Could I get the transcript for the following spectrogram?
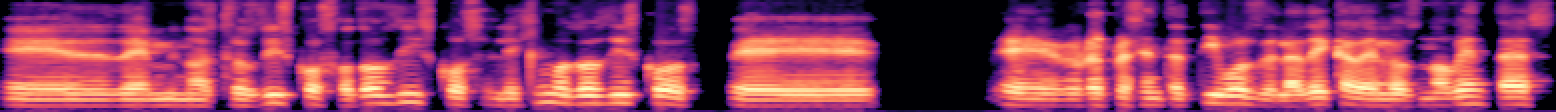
eh, de nuestros discos o dos discos, elegimos dos discos eh, eh, representativos de la década de los noventas,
